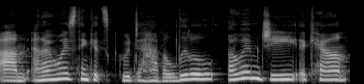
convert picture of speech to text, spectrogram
Um, and I always think it's good to have a little OMG account.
